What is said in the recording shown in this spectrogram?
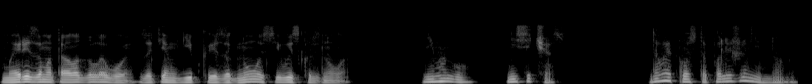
Мэри замотала головой, затем гибко изогнулась и выскользнула. «Не могу, не сейчас. Давай просто полежим немного.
